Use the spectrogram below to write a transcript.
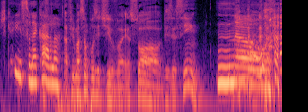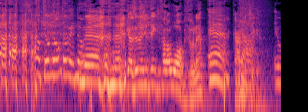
Acho que é isso, né, Carla? Afirmação positiva é só dizer sim? Não. não, teu não também não. Não, não. Porque às vezes a gente tem que falar o óbvio, né? É. Carla, tá. diga. Eu,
